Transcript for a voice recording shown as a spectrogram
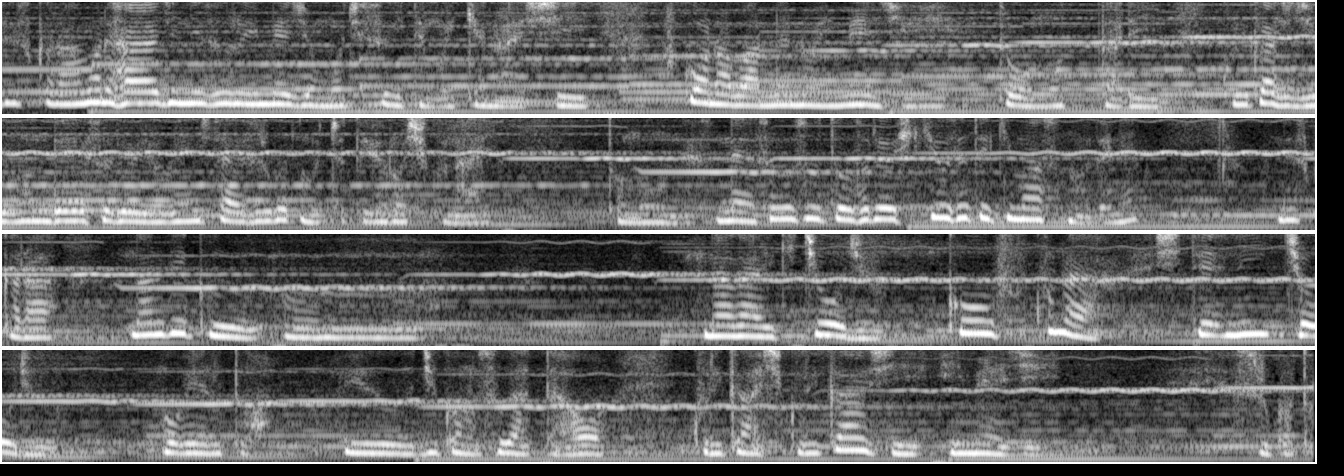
ですからあまり早死にするイメージを持ちすぎてもいけないし不幸な晩年のイメージと思ったり繰り返し自分でそれを予言したりすることもちょっとよろしくないと思うんですね。そうするとそれを引き寄せてきますのでね。ですからなるべく長生き長寿幸福な視点に長寿を得るという自己の姿を繰り返し繰り返しイメージすること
